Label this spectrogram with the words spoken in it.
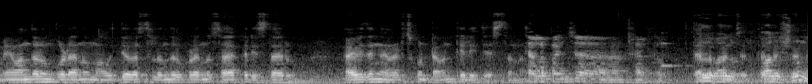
మేమందరం కూడాను మా ఉద్యోగస్తులందరూ కూడాను సహకరిస్తారు. ఆ విధంగా నడుచుకుంటామని తెలియజేస్తున్నాం. తెల్ల పంచ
